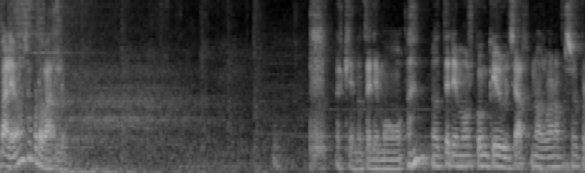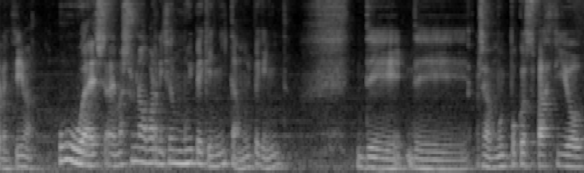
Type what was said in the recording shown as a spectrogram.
Vale, vamos a probarlo. Es que no tenemos, no tenemos con qué luchar, nos van a pasar por encima. Uh, además es una guarnición muy pequeñita, muy pequeñita. De, de... O sea, muy poco espacio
